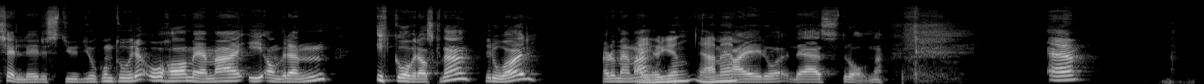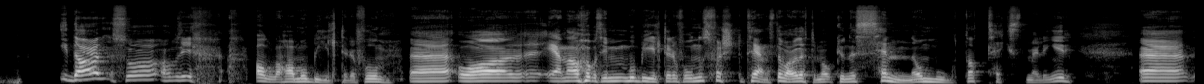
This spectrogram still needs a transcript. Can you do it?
kjellerstudiokontoret og har med meg i andre enden, ikke overraskende, Roar. Er du med meg? Hei, Jørgen. Jeg er med. Hei, Roar. Det er strålende. Eh, I dag så si, Alle har mobiltelefon. Eh, og en av si, mobiltelefonens første tjeneste var jo dette med å kunne sende og motta tekstmeldinger. Eh,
